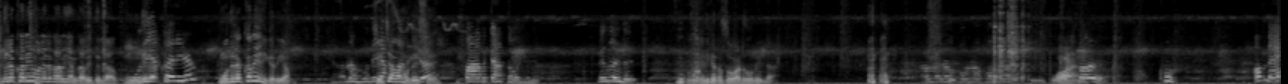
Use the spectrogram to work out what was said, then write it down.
കുതിരക്കറി കറി ഞങ്ങൾക്ക് അറിയത്തില്ല മുതിരക്കറി എനിക്കറിയാം. ചേച്ചി അതാണ് ഉദ്ദേശിച്ചേ. എനിക്കത്ര സുഖമായിട്ട് തോന്നിയില്ല. പോണേ അമ്മേ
